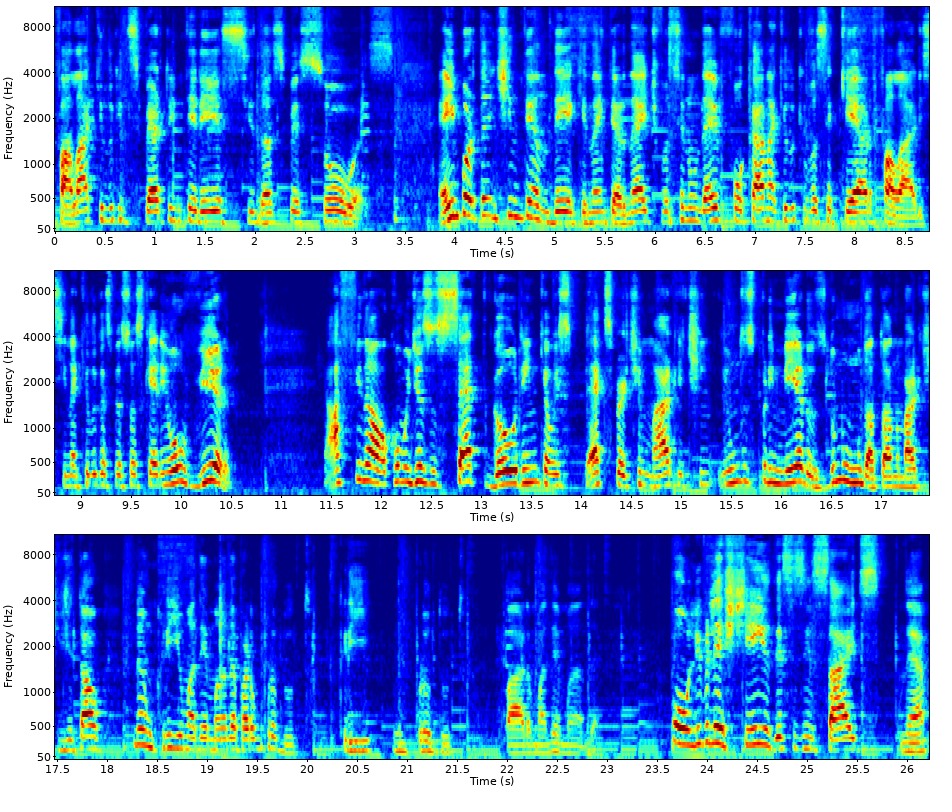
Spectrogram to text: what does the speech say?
Falar aquilo que desperta o interesse das pessoas. É importante entender que na internet você não deve focar naquilo que você quer falar, e sim naquilo que as pessoas querem ouvir. Afinal, como diz o Seth Godin, que é um expert em marketing e um dos primeiros do mundo a atuar no marketing digital, não crie uma demanda para um produto, crie um produto para uma demanda. Bom, o livro é cheio desses insights, né?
